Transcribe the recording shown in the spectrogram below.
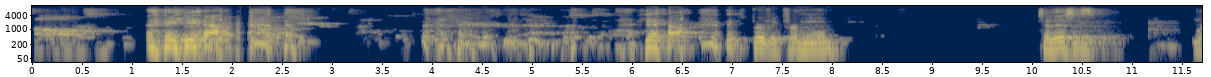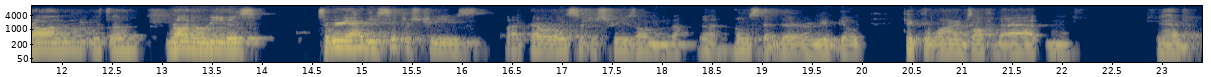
tall yeah. yeah, it's perfect for him. So this is Ron with the Ron Aritas. So we had these citrus trees, like there were old citrus trees on the, the homestead there, and we would go take the limes off of that. And we had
